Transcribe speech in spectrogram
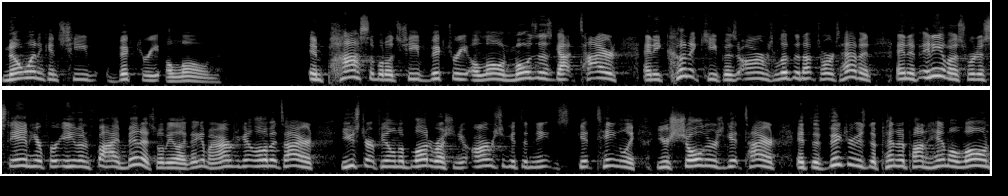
No one can achieve victory alone impossible to achieve victory alone. Moses got tired and he couldn't keep his arms lifted up towards heaven. And if any of us were to stand here for even five minutes, we'll be like, okay, my arms are getting a little bit tired. You start feeling the blood rushing. Your arms should get to get tingling. Your shoulders get tired. If the victory was dependent upon him alone,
